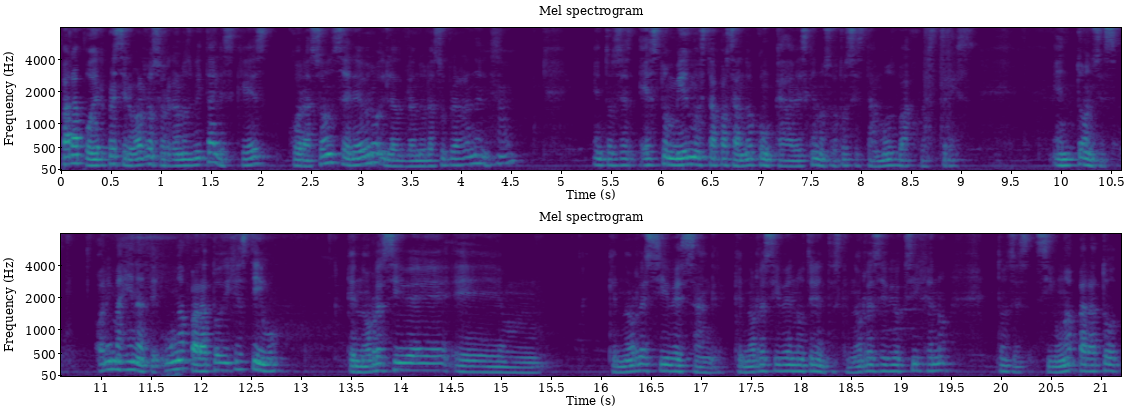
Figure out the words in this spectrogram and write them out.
para poder preservar los órganos vitales, que es corazón, cerebro y las glándulas suprarrenales. Entonces, esto mismo está pasando con cada vez que nosotros estamos bajo estrés. Entonces, ahora imagínate un aparato digestivo que no recibe em, que no recibe sangre, que no recibe nutrientes, que no recibe oxígeno. Entonces, si un aparato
